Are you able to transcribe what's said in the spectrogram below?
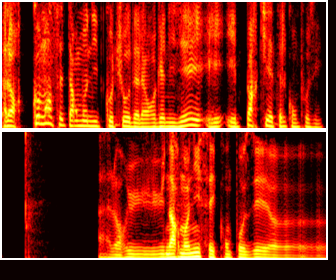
Alors comment cette harmonie de Côte-Chaude elle est organisée et, et par qui est-elle composée? Alors une harmonie c'est composé euh,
